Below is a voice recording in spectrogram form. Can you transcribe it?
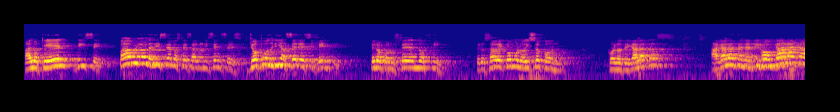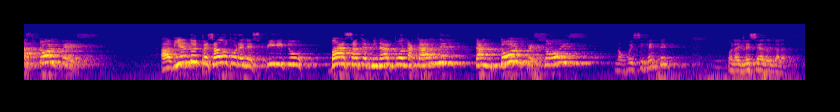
a lo que él dice. Pablo le dice a los tesalonicenses, yo podría ser exigente, pero con ustedes no fui. Pero ¿sabe cómo lo hizo con, con los de Gálatas? A Gálatas les dijo, Gálatas torpes, habiendo empezado por el Espíritu, ¿vas a terminar por la carne? ¿Tan torpes sois? ¿No fue exigente? Con la iglesia de los Gálatas.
